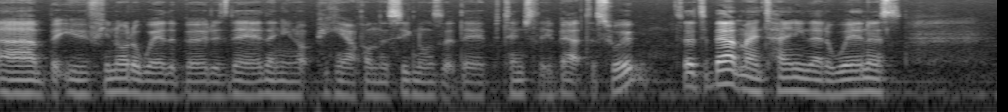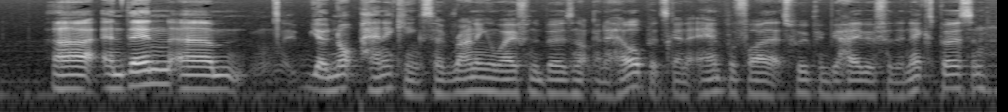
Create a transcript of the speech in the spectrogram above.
Uh, but you, if you're not aware the bird is there, then you're not picking up on the signals that they're potentially about to swoop. So it's about maintaining that awareness, uh, and then um, you know, not panicking. So running away from the bird is not going to help. It's going to amplify that swooping behaviour for the next person,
